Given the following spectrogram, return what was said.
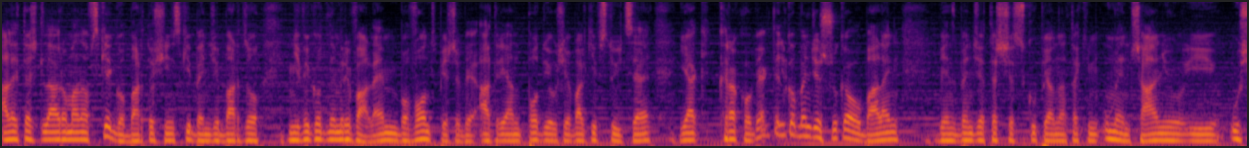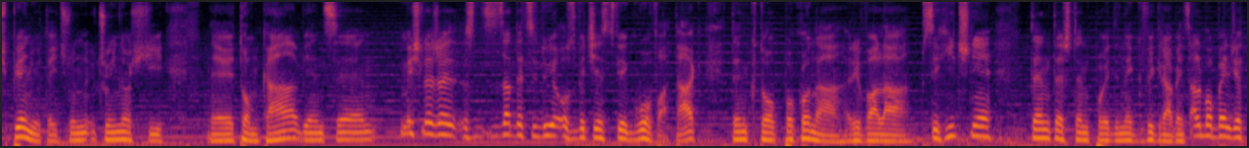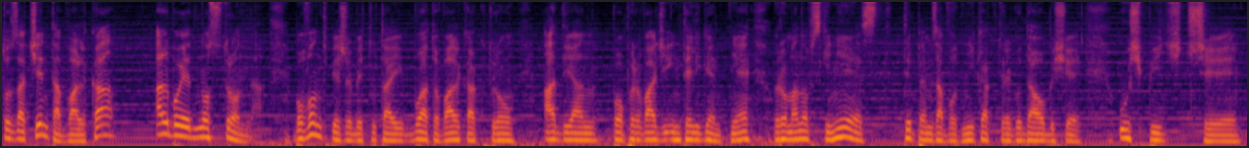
Ale też dla Romanowskiego Bartosiński będzie bardzo niewygodnym rywalem, bo wątpię, żeby Adrian podjął się walki w stójce jak Krakowiak, tylko będzie szukał obaleń, więc będzie też się skupiał na takim umęczaniu i uśpieniu tej czu- czujności e, Tomka, więc e, myślę, że zadecyduje o zwycięstwie głowa, tak? Ten, kto pokona rywala psychicznie, ten też ten pojedynek wygra, więc albo będzie to zacięta walka, albo jednostronna, bo wątpię, żeby tutaj była to walka, którą Adrian poprowadzi inteligentnie. Romanowski nie jest typem zawodnika, którego dałoby się uśpić czy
